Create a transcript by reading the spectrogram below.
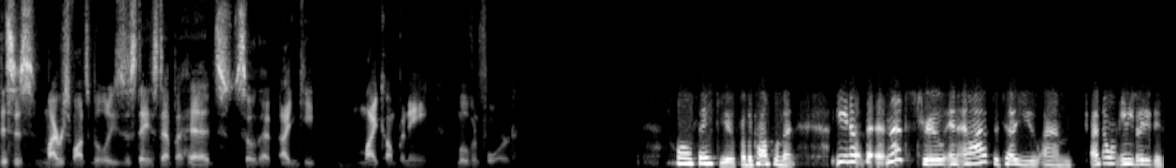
this is my responsibility is to stay a step ahead so that I can keep my company moving forward. Well, thank you for the compliment. You know, th- and that's true. And, and I have to tell you, um, I don't want anybody to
